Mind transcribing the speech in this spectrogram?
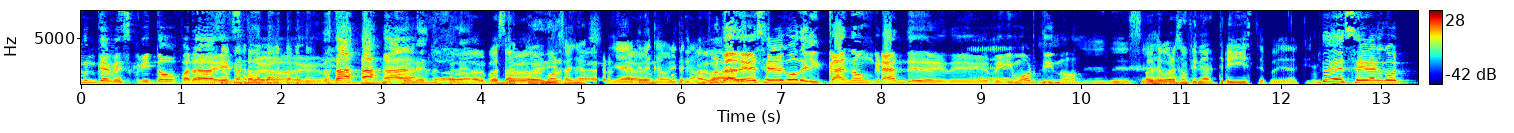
nunca me he escrito para eso, weón. Después de 10 años. Ya, Puta, debe ser algo del canon grande de, de Ricky Morty, ¿no? Pues seguro es un final triste, pues ya. Debe ser algo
